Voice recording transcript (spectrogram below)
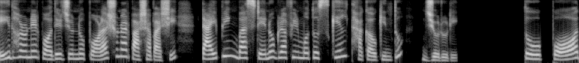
এই ধরনের পদের জন্য পড়াশোনার পাশাপাশি টাইপিং বা স্টেনোগ্রাফির মতো স্কিল থাকাও কিন্তু জরুরি। তো পদ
